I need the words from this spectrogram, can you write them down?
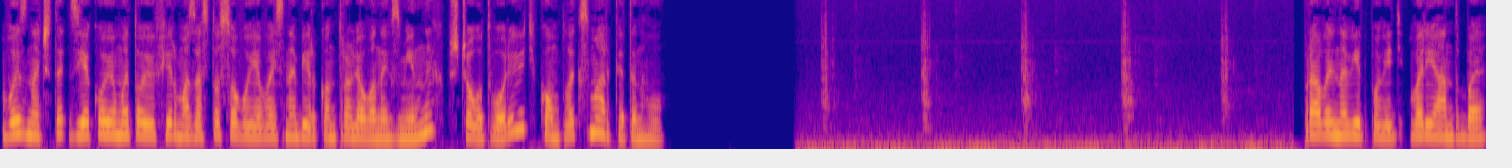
Визначте, з якою метою фірма застосовує весь набір контрольованих змінних, що утворюють комплекс маркетингу. Правильна відповідь варіант Б.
